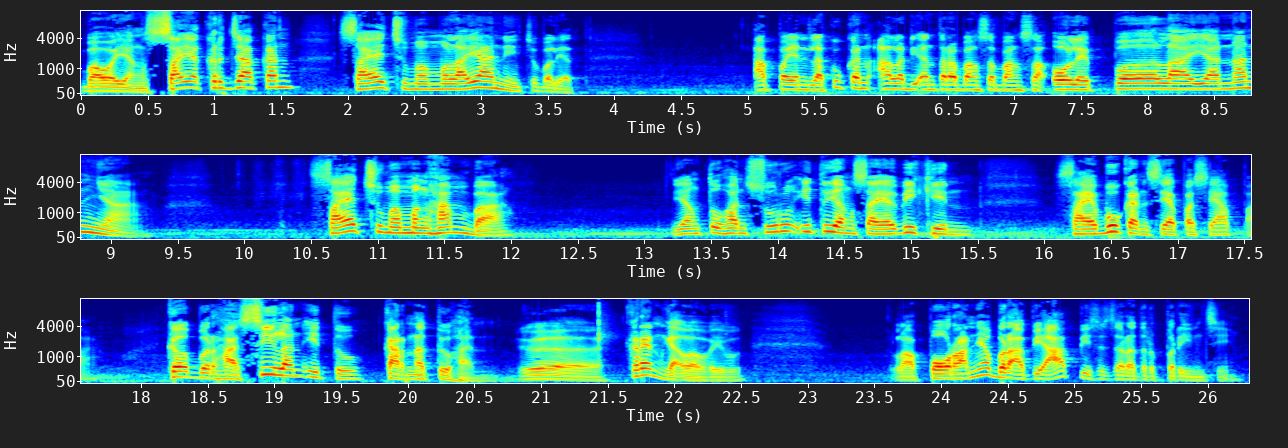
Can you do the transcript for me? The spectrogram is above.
bahwa yang saya kerjakan, saya cuma melayani. Coba lihat. Apa yang dilakukan Allah di antara bangsa-bangsa oleh pelayanannya. Saya cuma menghamba. Yang Tuhan suruh itu yang saya bikin. Saya bukan siapa-siapa. Keberhasilan itu karena Tuhan. Wah, keren gak Bapak Ibu? Laporannya berapi-api secara terperinci.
